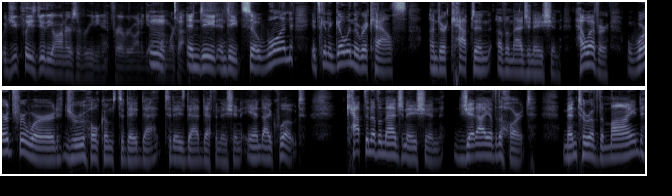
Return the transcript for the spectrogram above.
Would you please do the honors of reading it for everyone again Mm, one more time? Indeed, indeed. So one, it's going to go in the Rick House under Captain of Imagination. However, word for word, Drew Holcomb's today da- today's dad definition, and I quote. Captain of Imagination, Jedi of the Heart, Mentor of the Mind,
